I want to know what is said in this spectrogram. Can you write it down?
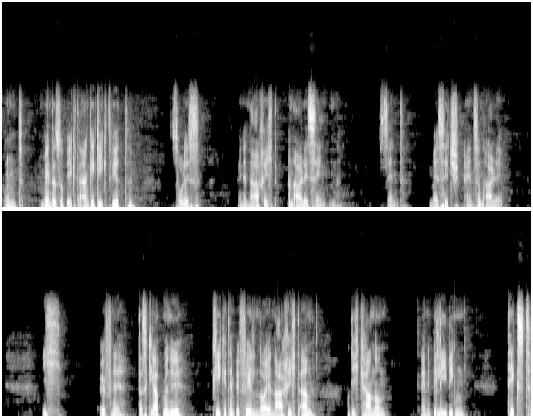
Und wenn das Objekt angeklickt wird, soll es eine Nachricht an alle senden. Send Message 1 an alle. Ich öffne das Klappmenü, klicke den Befehl Neue Nachricht an und ich kann nun einen beliebigen Text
